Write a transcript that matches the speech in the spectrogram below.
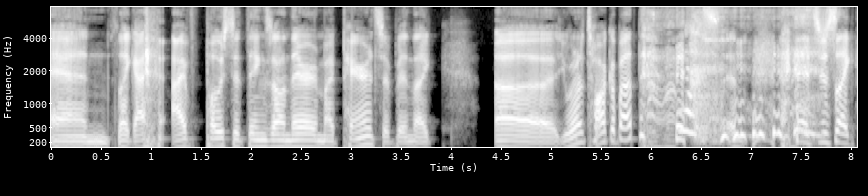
and like I I've posted things on there, and my parents have been like, uh you want to talk about this and, and it's just like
